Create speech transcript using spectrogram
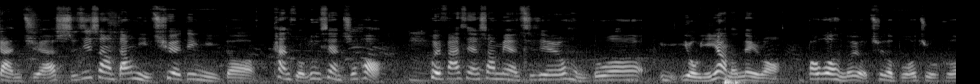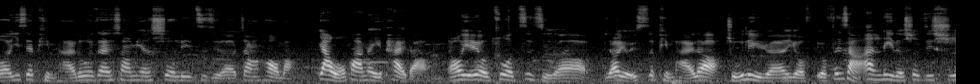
感觉实际上，当你确定你的探索路线之后，会发现上面其实也有很多有营养的内容。包括很多有趣的博主和一些品牌都会在上面设立自己的账号嘛。亚文化那一派的，然后也有做自己的比较有意思的品牌的主理人，有有分享案例的设计师，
